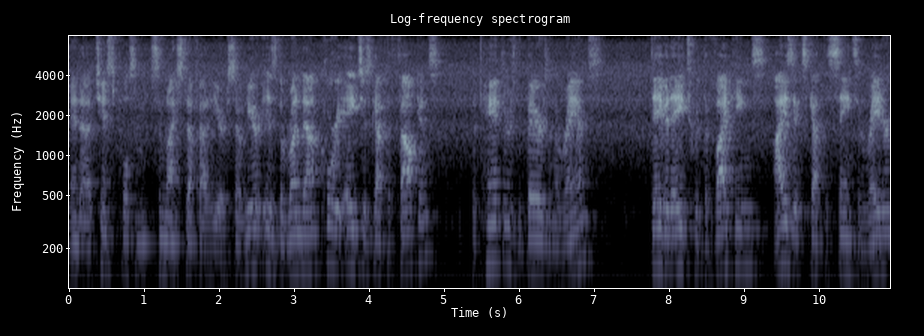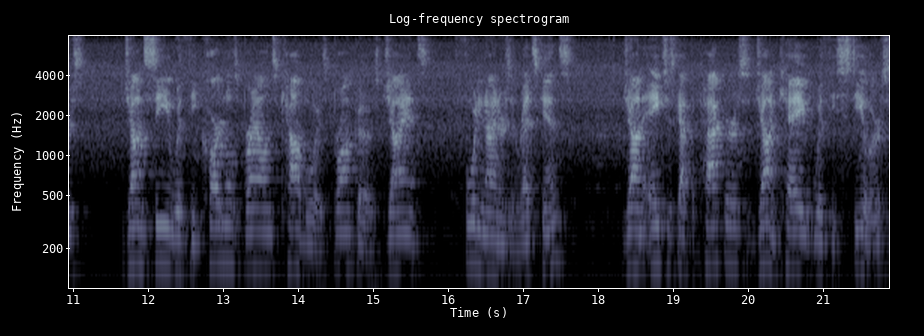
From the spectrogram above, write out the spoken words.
and a chance to pull some some nice stuff out of here. So here is the rundown. Corey H has got the Falcons, the Panthers, the Bears, and the Rams. David H with the Vikings. Isaac's got the Saints and Raiders. John C with the Cardinals, Browns, Cowboys, Broncos, Giants, 49ers and Redskins. John H has got the Packers. John K with the Steelers.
